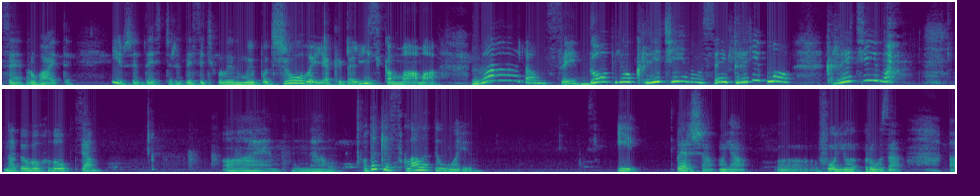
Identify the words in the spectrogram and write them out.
це ругайте. І вже десь через 10 хвилин ми почули, як італійська мама. «А, там сей доб'ю кретіно, сей трібло, кретіно на того хлопця. Ой, да. Отак я склала теорію. І перша моя е, фоліо роза е,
